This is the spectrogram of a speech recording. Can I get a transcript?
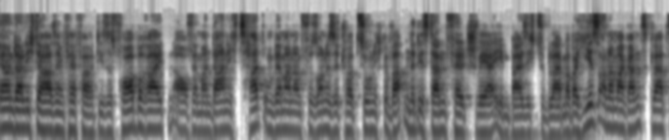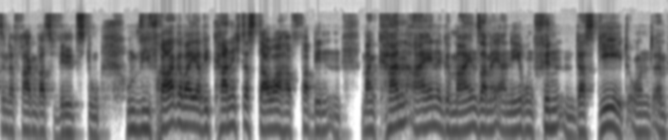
Ja, und da liegt der Hase im Pfeffer. Dieses Vorbereiten auch, wenn man da nichts hat und wenn man dann für so eine Situation nicht gewappnet ist, dann fällt schwer, eben bei sich zu bleiben. Aber hier ist auch nochmal ganz klar zu hinterfragen, was willst du? Und die Frage war ja, wie kann ich das dauerhaft verbinden? Man kann eine gemeinsame Ernährung finden. Das geht. Und ähm,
